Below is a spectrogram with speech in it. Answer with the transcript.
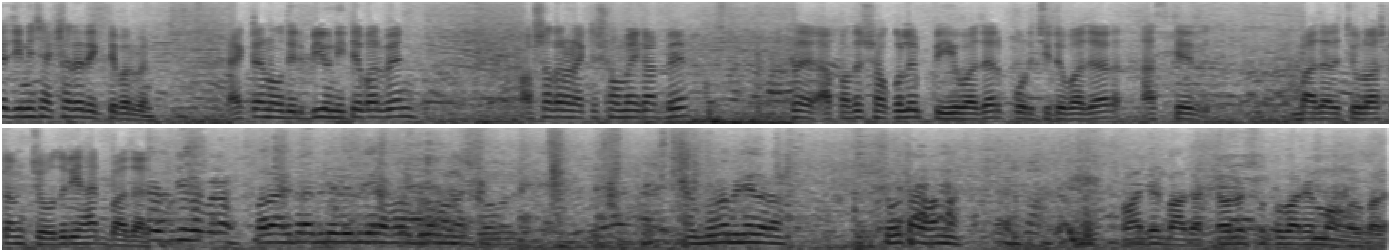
দুটা জিনিস একসাথে দেখতে পারবেন। একটা নদীর ভিউ নিতে পারবেন। অসাধারণ একটা সময় কাটবে। আপনাদের সকলের প্রিয় বাজার পরিচিত বাজার আজকের বাজারে চলে আসলাম চৌধুরীহাট বাজার। আমাদের বাজারটা হলো মঙ্গলবার।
